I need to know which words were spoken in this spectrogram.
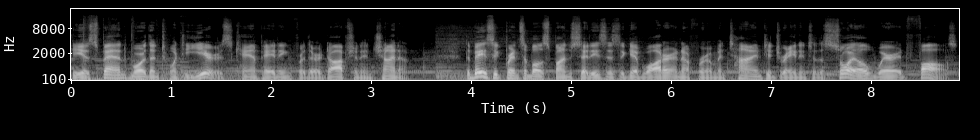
He has spent more than 20 years campaigning for their adoption in China. The basic principle of sponge cities is to give water enough room and time to drain into the soil where it falls,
